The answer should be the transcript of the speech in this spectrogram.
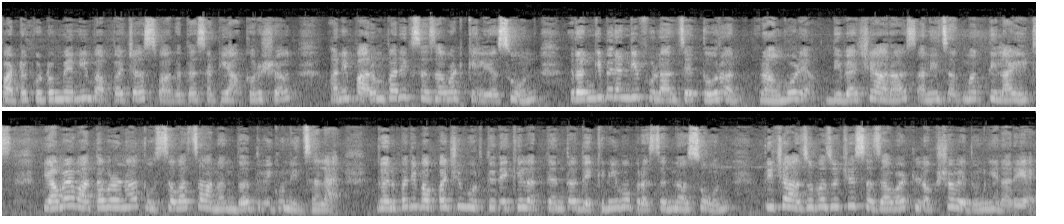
फाटक कुटुंबियांनी बाप्पाच्या स्वागतासाठी आकर्षक आणि पारंपरिक सजावट केली असून रंगीबेरंगी फुलांचे तोरण रांगोळ्या दिव्याची आरास आणि झगमगती लाईट्स यामुळे वातावरणात उत्सवाचा आनंद द्विगुणित झालाय. गणपती बाप्पाची मूर्ती देखील अत्यंत देखणी व प्रसन्न असून तिच्या आजूबाजूची सजावट लक्ष वेधून घेणारी आहे.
